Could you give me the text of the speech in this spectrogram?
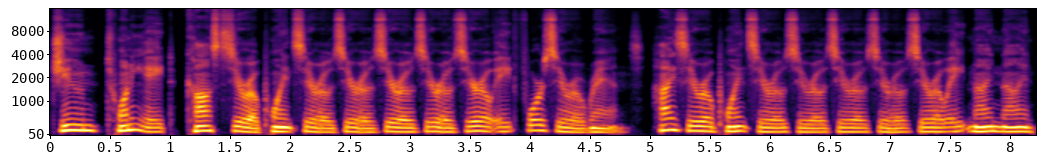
June 28, cost 0.0000840 rands, high 0.0000899,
